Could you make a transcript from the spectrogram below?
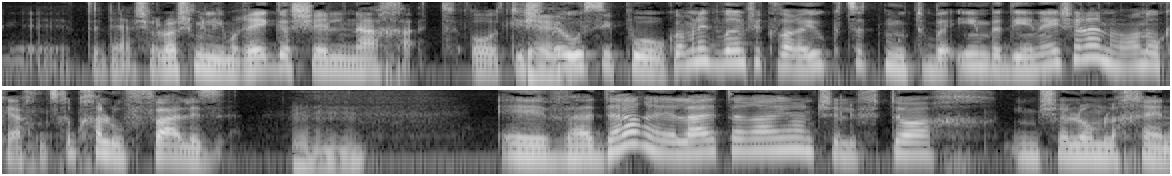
אתה יודע, שלוש מילים, רגע של נחת, או תשמעו סיפור, כל מיני דברים שכבר היו קצת מוטבעים ב-DNA שלנו, אמרנו, אוקיי, אנחנו צריכים חלופה לזה. אה, והדר העלה את הרעיון של לפתוח עם שלום לכן,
